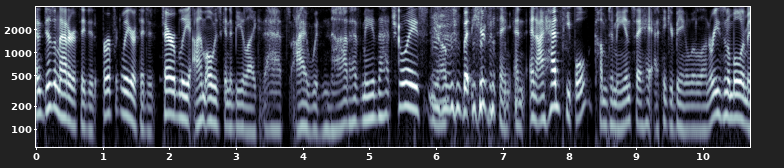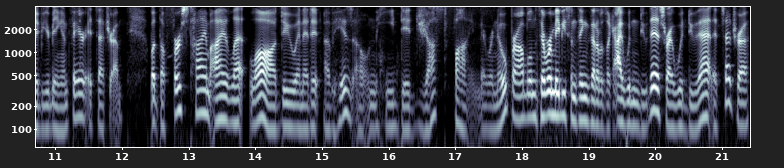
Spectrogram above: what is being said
And it doesn't matter if they did it perfectly or if they did it terribly. I'm always going to be like, "That's I would not have made that choice." Yep. but here's the thing, and and I had people come to me and say, "Hey, I think you're being a little unreasonable, or maybe you're being unfair, etc." But the first time I let Law do an edit of his own, he did just fine. There were no problems. There were maybe some things that I was like, "I wouldn't do this" or "I would do that," etc.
